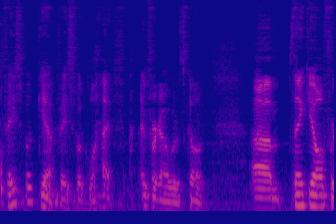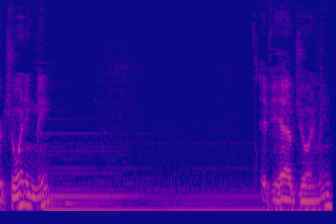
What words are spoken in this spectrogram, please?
Facebook? Yeah, Facebook Live. I forgot what it's called. Um, thank you all for joining me. If you have joined me,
